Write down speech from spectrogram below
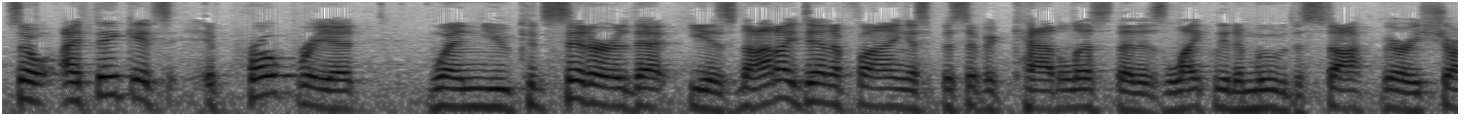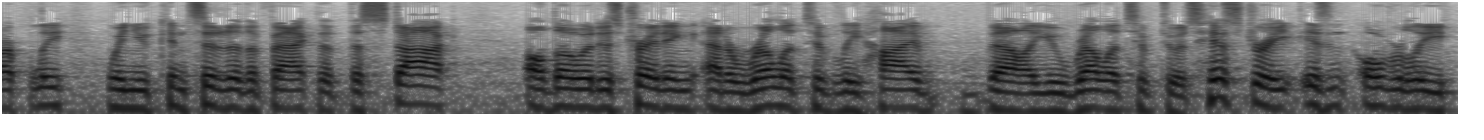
So I think it's appropriate when you consider that he is not identifying a specific catalyst that is likely to move the stock very sharply, when you consider the fact that the stock although it is trading at a relatively high value relative to its history, isn't overly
